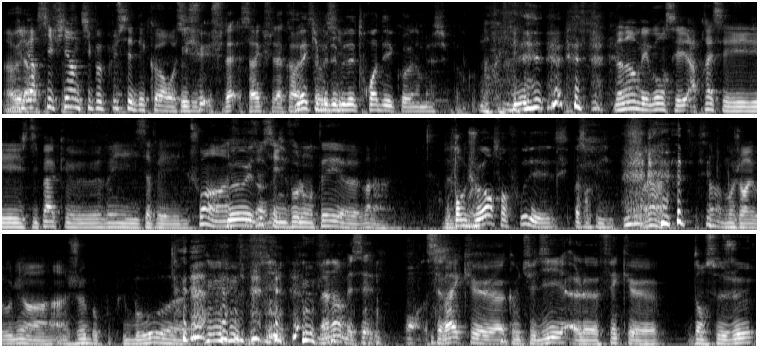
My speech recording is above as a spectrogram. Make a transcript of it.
Ah oui, diversifie un petit peu plus ses décors aussi. Oui, je suis- je suis d'ac- c'est vrai que je suis d'accord Le avec mec, il veut modèles 3D, quoi. Non, mais super, quoi. Non, non, mais bon, c'est après, c'est, je dis pas que ils avaient le choix. Hein. Oui, Je oui, dis juste, non, c'est une volonté, euh, voilà. En tant que joueur, on s'en fout des... ce qui se passe en cuisine. Voilà, c'est ça. Moi, j'aurais voulu un, un jeu beaucoup plus beau. euh. Non, non, mais c'est bon, c'est vrai que, euh, comme tu dis, le fait que dans ce jeu,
